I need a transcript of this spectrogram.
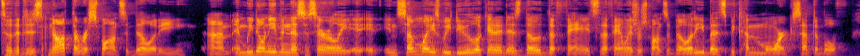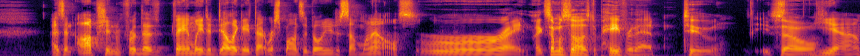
so that it's not the responsibility um, and we don't even necessarily i i- in some ways we do look at it as though the fa- it's the family's responsibility but it's become more acceptable as an option for the family to delegate that responsibility to someone else Right. Like someone still has to pay for that too. It's- So- yeah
